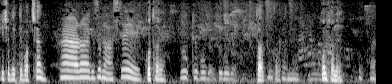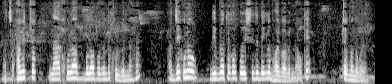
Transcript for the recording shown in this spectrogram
কিছু দেখতে পাচ্ছেন? হ্যাঁ আরও একজন আছে। কোথায়? থাক থাক। কোনখানে? আচ্ছা আমি চোখ না খোলা বলা পর্যন্ত খুলবেন না হ্যাঁ? আর যে কোনো বিব্রতকর পরিস্থিতি দেখলে ভয় পাবেন না ওকে? চোখ বন্ধ করেন।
